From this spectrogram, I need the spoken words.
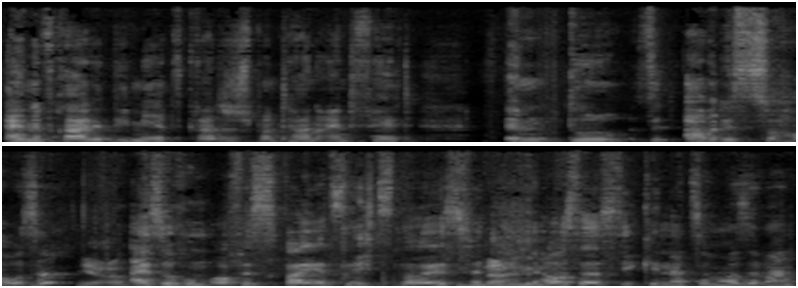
Eine Frage, die mir jetzt gerade spontan einfällt. Ähm, du arbeitest zu Hause? Ja. Also Homeoffice war jetzt nichts Neues für Nein. dich, außer dass die Kinder zu Hause waren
